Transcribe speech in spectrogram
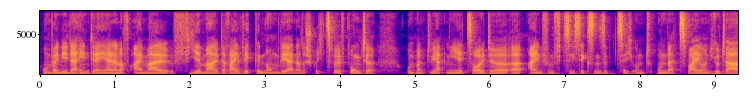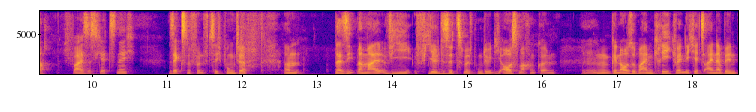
Und wenn die da hinterher dann auf einmal vier mal drei weggenommen werden, also sprich zwölf Punkte, und man, wir hatten jetzt heute äh, 51, 76 und 102 und Utah, ich weiß es jetzt nicht, 56 Punkte. Ähm, da sieht man mal, wie viel diese 12 Punkte wirklich ausmachen können. Mhm. Genauso beim Krieg, wenn ich jetzt einer bin,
